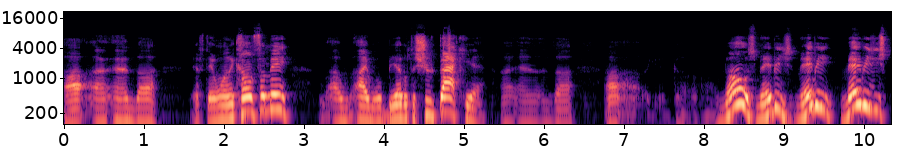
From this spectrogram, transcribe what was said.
uh, and uh, if they want to come for me, I, I, will be able to shoot back here. Uh, and knows? Maybe, maybe, maybe these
